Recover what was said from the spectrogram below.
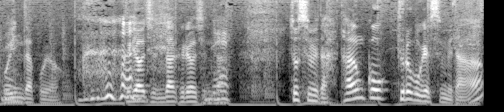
보인다 보여. 그려진다 그려진다. 네. 좋습니다. 다음 곡 들어보겠습니다.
